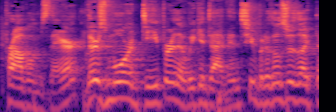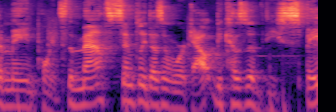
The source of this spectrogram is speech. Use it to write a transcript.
problems there. There's more deeper that we could dive into, but those are like the main points. The math simply doesn't work out because of the space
